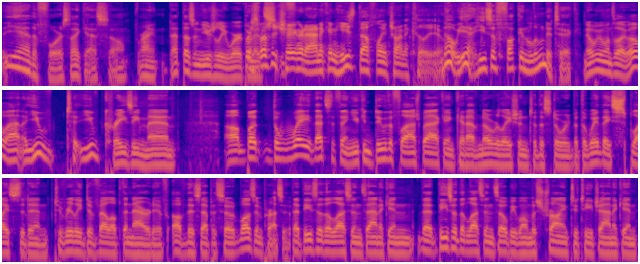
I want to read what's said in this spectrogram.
Yeah, the Force, I guess so. Right, that doesn't usually work. But especially training with Anakin, he's definitely trying to kill you. no, yeah, he's a fucking lunatic. Nobody's like, oh, Anna, you, t- you crazy man. Um, but the way that's the thing, you can do the flashback and can have no relation to the story, but the way they spliced it in to really develop the narrative of this episode was impressive. That these are the lessons Anakin, that these are the lessons Obi Wan was trying to teach Anakin,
